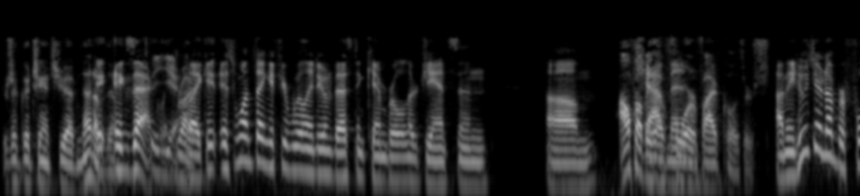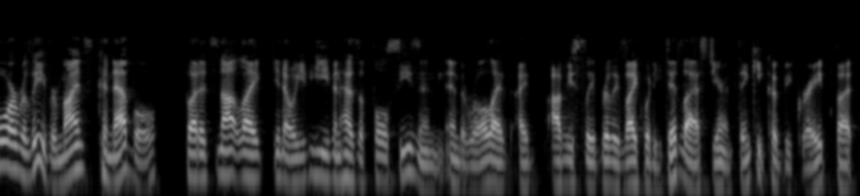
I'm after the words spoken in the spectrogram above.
there's a good chance you have none of them. exactly. Yeah. Right. Like it, it's one thing if you're willing to invest in Kimbrel or Jansen. Um, I'll probably Chapman. have four or five closers. I mean, who's your number four reliever? Mine's Knebel, but it's not like, you know, he even has a full season in the role. I, I obviously really like what he did last year and think he could be great, but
